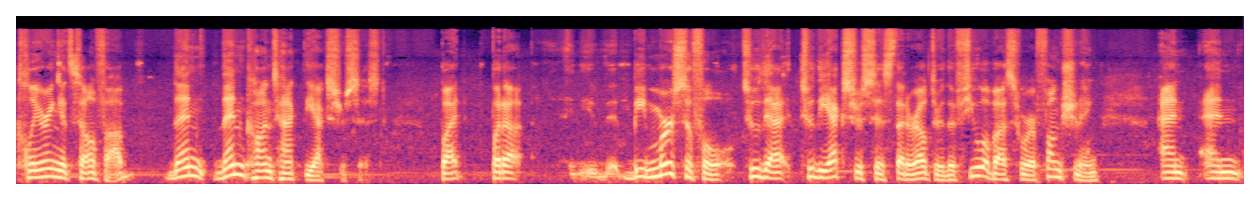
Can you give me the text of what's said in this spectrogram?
clearing itself up, then then contact the exorcist. But but a, be merciful to that to the exorcists that are out there, the few of us who are functioning, and and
